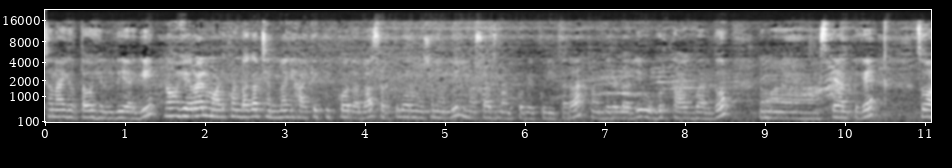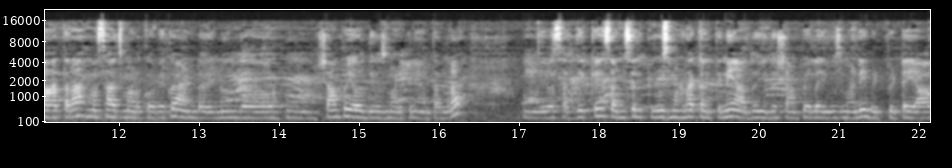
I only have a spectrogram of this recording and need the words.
ಚೆನ್ನಾಗಿರ್ತಾವೆ ಹೆಲ್ದಿಯಾಗಿ ನಾವು ಹೇರ್ ಆಯಿಲ್ ಮಾಡ್ಕೊಂಡಾಗ ಚೆನ್ನಾಗಿ ಹಾಕಿ ತಿಕ್ಕೋದಲ್ಲ ಸರ್ಕ್ಯುಲರ್ ಮೋಷನಲ್ಲಿ ಮಸಾಜ್ ಮಾಡ್ಕೋಬೇಕು ಈ ಥರ ಬೆರಳಲ್ಲಿ ಉಗುರು ತಾಗಬಾರ್ದು ನಮ್ಮ ಸ್ಕ್ಯಾಲ್ಪ್ಗೆ ಸೊ ಆ ಥರ ಮಸಾಜ್ ಮಾಡ್ಕೋಬೇಕು. ಆ್ಯಂಡ್ ಇನ್ನೊಂದು ಶಾಂಪು ಯಾವ್ದು ಯೂಸ್ ಮಾಡ್ತೀನಿ ಅಂತಂದ್ರೆ ಇವಾಗ ಸದ್ಯಕ್ಕೆ ಸನ್ ಸಿಲ್ಕ್ ಯೂಸ್ ಮಾಡಕ್ಕಂತೀನಿ ಅದು ಇದು ಶಾಂಪು ಎಲ್ಲ ಯೂಸ್ ಮಾಡಿ ಬಿಟ್ಬಿಟ್ಟೆ. ಯಾವ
